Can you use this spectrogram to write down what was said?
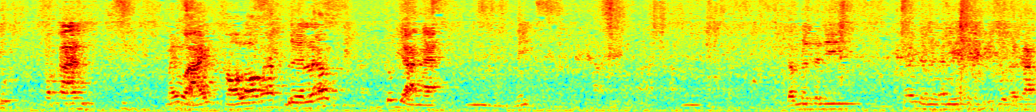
ทุกประการไม่ไหวขอร้องแล้วเตือนแล้ว ทุกอย่างไงนี่ดำเนินคดีช่วยดำเนินคดีให้ถึงที่สุดนะครับ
